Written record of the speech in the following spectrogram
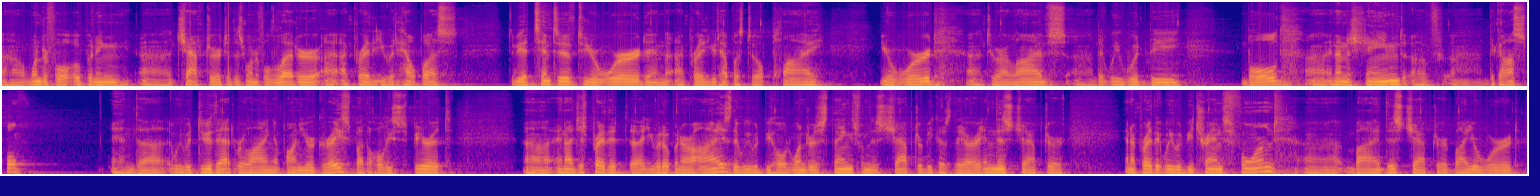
uh, wonderful opening chapter, to this wonderful letter, I, I pray that you would help us to be attentive to your word, and I pray that you'd help us to apply your word uh, to our lives, uh, that we would be bold uh, and unashamed of uh, the gospel. And uh, we would do that relying upon your grace by the Holy Spirit. Uh, and I just pray that you would open our eyes, that we would behold wondrous things from this chapter because they are in this chapter. And I pray that we would be transformed by this chapter, by your word.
